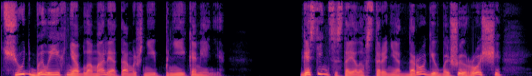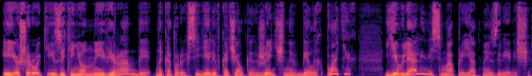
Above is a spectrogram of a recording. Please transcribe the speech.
чуть было их не обломали о тамошние пни и каменья. Гостиница стояла в стороне от дороги, в большой роще, и ее широкие затененные веранды, на которых сидели в качалках женщины в белых платьях, являли весьма приятное зрелище.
